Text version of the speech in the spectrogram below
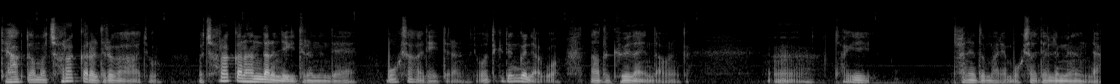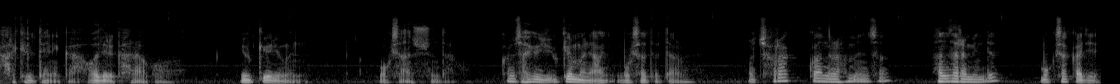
대학도 아마 철학과를 들어가가지고 뭐 철학과 한다는 얘기 들었는데 목사가 돼 있더라는 거죠. 어떻게 된 거냐고. 나도 교회 다닌다고 그러니까. 어, 자기 자네도 말이야 목사 되려면 내가 가르쳐 줄 테니까 어디를 가라고. 6개월이면 목사 안 주준다고. 그럼 자기가 6개월 만에 아, 목사 됐다고. 뭐 철학관을 하면서 한 사람인데 목사까지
